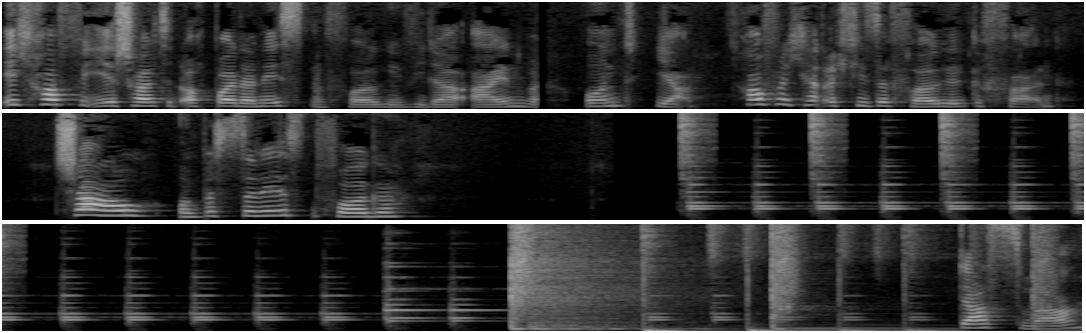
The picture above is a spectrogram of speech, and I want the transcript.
Ich hoffe, ihr schaltet auch bei der nächsten Folge wieder ein. Und ja, hoffentlich hat euch diese Folge gefallen. Ciao und bis zur nächsten Folge. Das war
